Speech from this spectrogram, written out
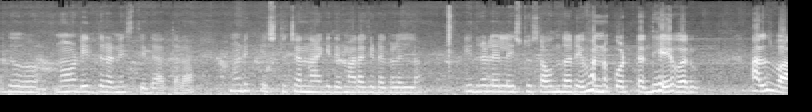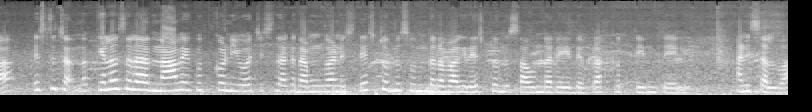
ಅದು ನೋಡಿದ್ರೆ ಅನಿಸ್ತಿದೆ ಆ ಥರ. ನೋಡಿ ಎಷ್ಟು ಚೆನ್ನಾಗಿದೆ ಮರ ಗಿಡಗಳೆಲ್ಲ ಇದರಲ್ಲೆಲ್ಲ ಇಷ್ಟು ಸೌಂದರ್ಯವನ್ನು ಕೊಟ್ಟ ದೇವರು. ಅಲ್ವಾ? ಎಷ್ಟು ಚಂದ. ಕೆಲವು ಸಲ ನಾವೇ ಕುತ್ಕೊಂಡು ಯೋಚಿಸಿದಾಗ ನಮ್ಗೆ ಅನಿಸುತ್ತೆ ಎಷ್ಟೊಂದು ಸುಂದರವಾಗಿದೆ, ಎಷ್ಟೊಂದು ಸೌಂದರ್ಯ ಇದೆ ಪ್ರಕೃತಿ ಅಂತೇಳಿ ಅನಿಸಲ್ವಾ?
